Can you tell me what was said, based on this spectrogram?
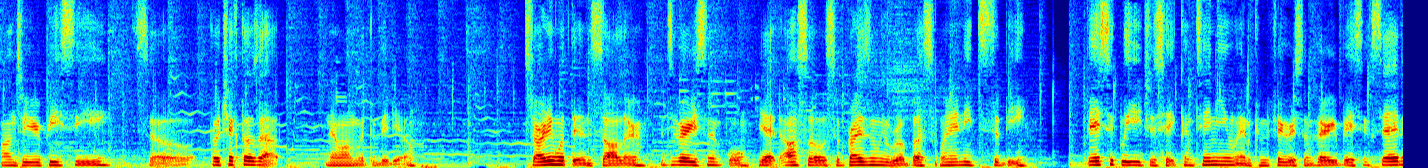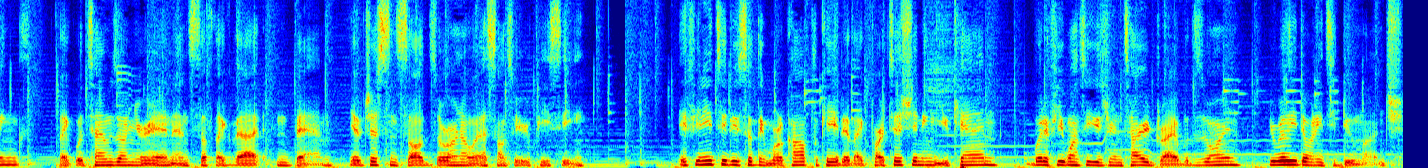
onto your PC, so go check those out. Now on with the video. Starting with the installer, it's very simple, yet also surprisingly robust when it needs to be. Basically, you just hit continue and configure some very basic settings, like what time zone you're in and stuff like that, and bam, you have just installed Zorin OS onto your PC. If you need to do something more complicated like partitioning, you can, but if you want to use your entire drive with Zorin, you really don't need to do much.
